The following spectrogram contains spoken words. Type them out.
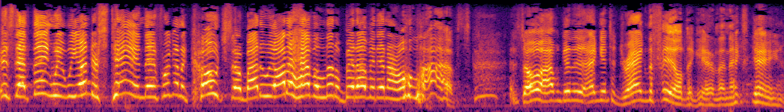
it's that thing we, we understand that if we're going to coach somebody, we ought to have a little bit of it in our own lives. And so I'm gonna I get to drag the field again the next game.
